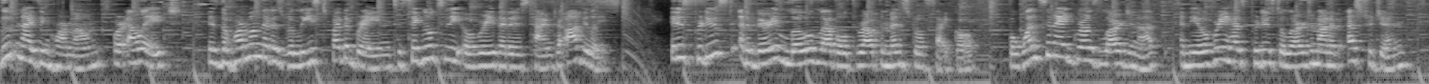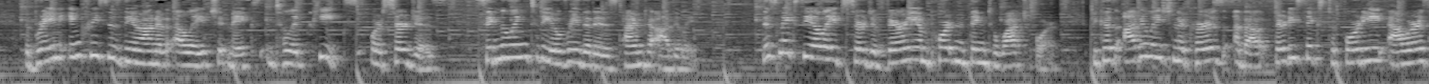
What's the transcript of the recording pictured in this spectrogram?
Luteinizing hormone, or LH, is the hormone that is released by the brain to signal to the ovary that it is time to ovulate. It is produced at a very low level throughout the menstrual cycle, but once an egg grows large enough and the ovary has produced a large amount of estrogen, the brain increases the amount of LH it makes until it peaks or surges, signaling to the ovary that it is time to ovulate. This makes the LH surge a very important thing to watch for because ovulation occurs about 36 to 48 hours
